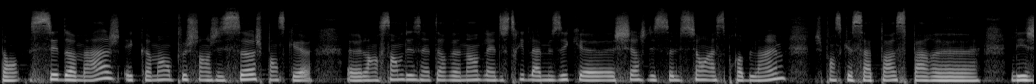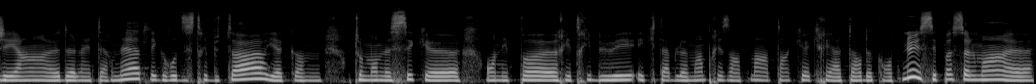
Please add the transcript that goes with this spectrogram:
Donc, c'est dommage. Et comment on peut changer ça? Je pense que euh, l'ensemble des intervenants de l'industrie de la musique euh, cherchent des solutions à ce problème. Je pense que ça passe par euh, les géants de l'Internet, les gros distributeurs. Il y a comme tout le monde le sait qu'on n'est pas rétribué équitablement présentement en tant que créateur de contenu. Et c'est pas seulement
